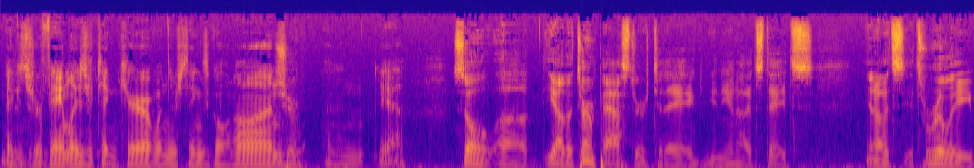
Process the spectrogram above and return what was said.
making sure families are taken care of when there's things going on. Sure. and yeah, So, uh, yeah, the term pastor today in the United States, you know, it's it's really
